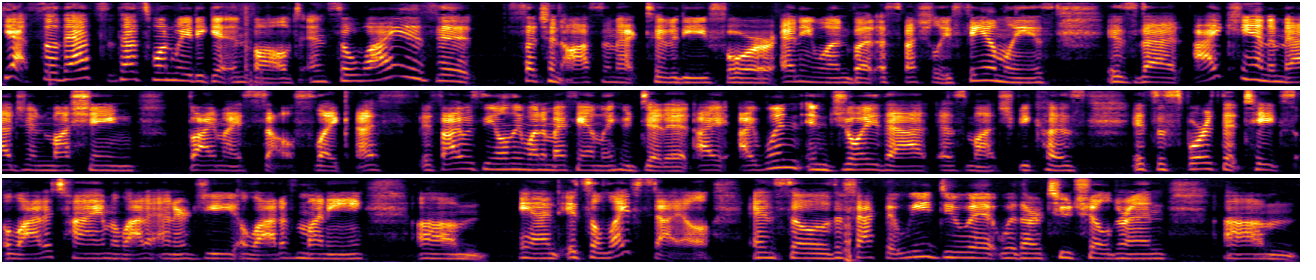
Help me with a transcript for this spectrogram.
yeah, so that's, that's one way to get involved. And so why is it such an awesome activity for anyone, but especially families, is that I can't imagine mushing by myself. Like if, if I was the only one in my family who did it, I, I wouldn't enjoy that as much because it's a sport that takes a lot of time, a lot of energy, a lot of money. Um, and it's a lifestyle. And so the fact that we do it with our two children, um,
